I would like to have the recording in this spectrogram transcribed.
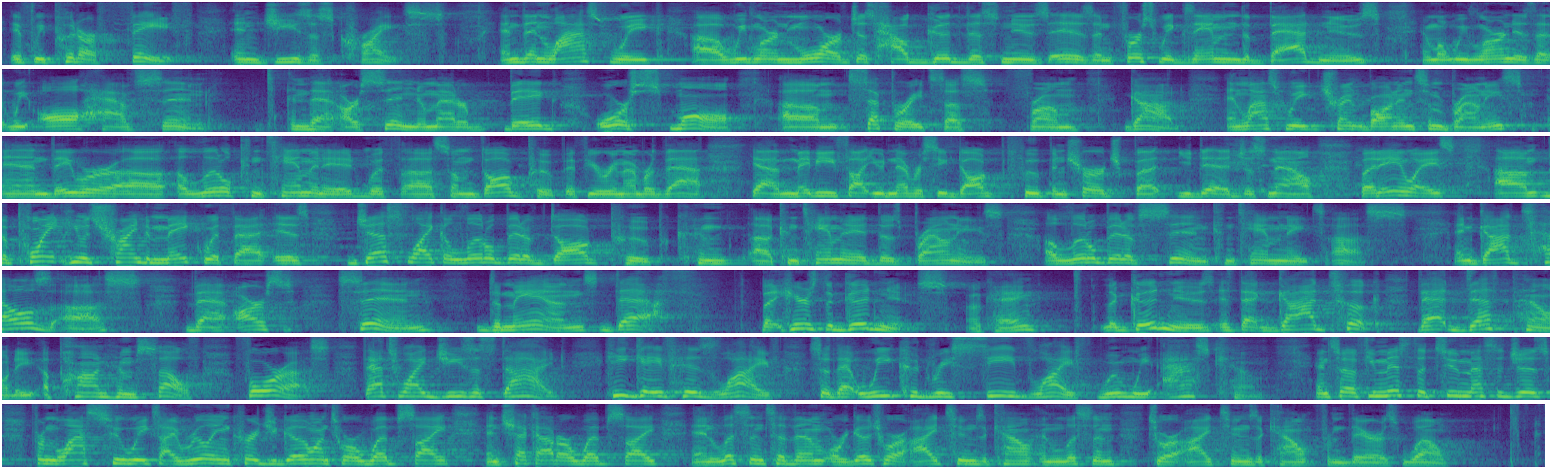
if we put our faith in Jesus Christ. And then last week, uh, we learned more of just how good this news is. And first, we examined the bad news. And what we learned is that we all have sin and that our sin, no matter big or small, um, separates us from God. And last week, Trent brought in some brownies, and they were uh, a little contaminated with uh, some dog poop, if you remember that. Yeah, maybe you thought you'd never see dog poop in church, but you did just now. But, anyways, um, the point he was trying to make with that is just like a little bit of dog poop con- uh, contaminated those brownies, a little bit of sin contaminates us. And God tells us that our sin demands death. But here's the good news, okay? The good news is that God took that death penalty upon himself for us. That's why Jesus died. He gave his life so that we could receive life when we ask him. And so if you missed the two messages from the last two weeks, I really encourage you go onto our website and check out our website and listen to them or go to our iTunes account and listen to our iTunes account from there as well.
